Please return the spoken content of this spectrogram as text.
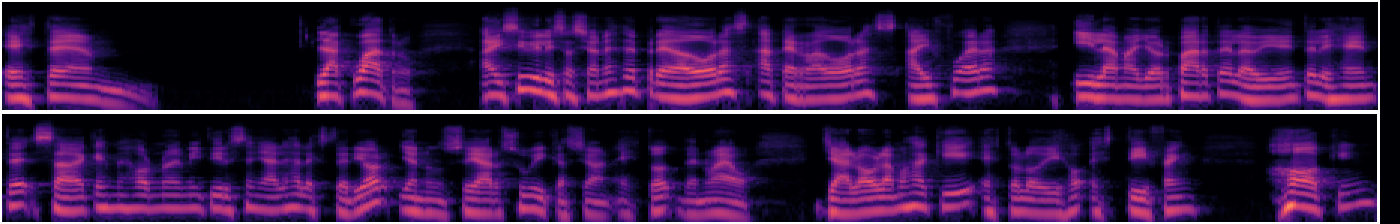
Este, la cuatro, hay civilizaciones depredadoras, aterradoras ahí fuera y la mayor parte de la vida inteligente sabe que es mejor no emitir señales al exterior y anunciar su ubicación. Esto, de nuevo, ya lo hablamos aquí, esto lo dijo Stephen Hawking,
